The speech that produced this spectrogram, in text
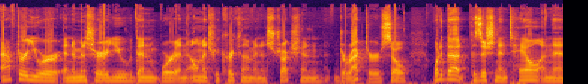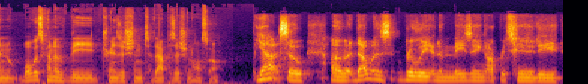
After you were an administrator you then were an elementary curriculum and instruction director. So what did that position entail? And then what was kind of the transition to that position also yeah, so um, that was really an amazing opportunity.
